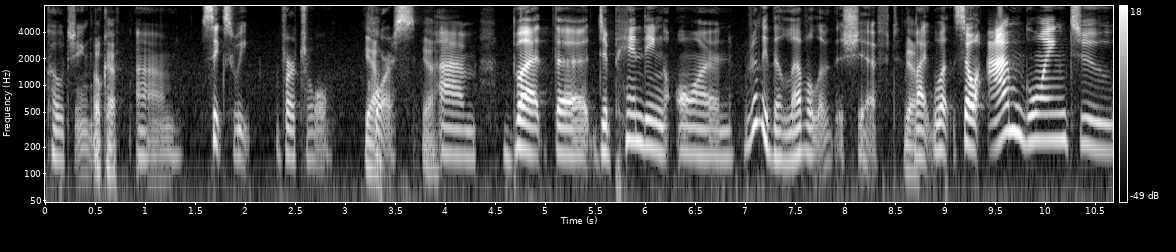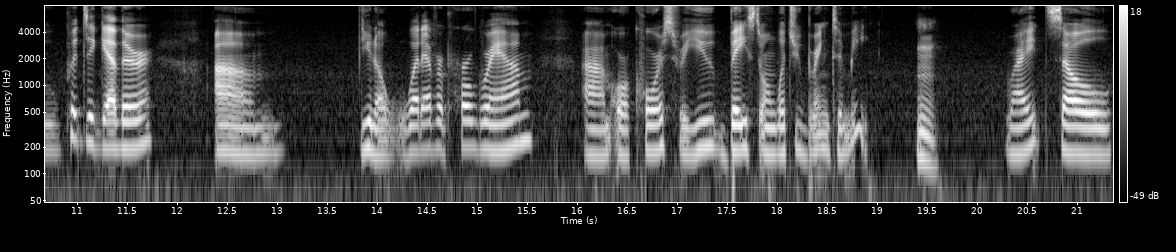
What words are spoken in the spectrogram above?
coaching. okay? Um, six week virtual Yeah. course. Yeah. Um, but the depending on really the level of the shift, Yeah. like what. So I'm going to put together, um, you know, whatever program um, or course for you based on what you bring to me Hmm. right? So,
